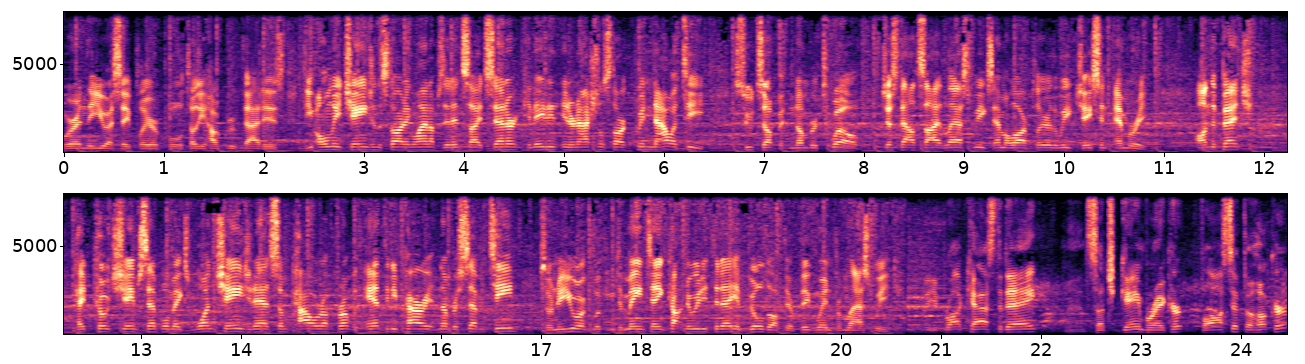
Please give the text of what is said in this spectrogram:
were in the USA Player Pool. Tells you how grouped that is. The only change in the starting lineup is an inside center. Canadian international star Quinn Ngawati suits up at number 12, just outside last week's MLR Player of the Week, Jason Emery. On the bench, Head coach James Semple makes one change and adds some power up front with Anthony Parry at number 17. So New York looking to maintain continuity today and build off their big win from last week. The broadcast today, and such a game breaker. Fawcett, the hooker.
